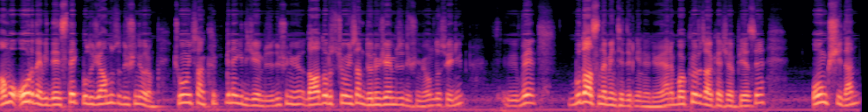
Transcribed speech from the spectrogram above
ama orada bir destek bulacağımızı düşünüyorum. Çoğu insan 40 bine gideceğimizi düşünüyor. Daha doğrusu çoğu insan döneceğimizi düşünüyor. Onu da söyleyeyim. E, Ve bu da aslında beni tedirgin ediyor. Yani bakıyoruz arkadaşlar piyasaya. 10 kişiden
